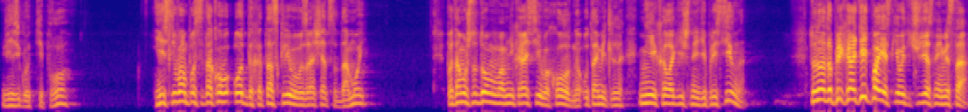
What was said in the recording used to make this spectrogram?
весь год тепло. Если вам после такого отдыха тоскливо возвращаться домой, потому что дома вам некрасиво, холодно, утомительно, не экологично и депрессивно, то надо прекратить поездки в эти чудесные места.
